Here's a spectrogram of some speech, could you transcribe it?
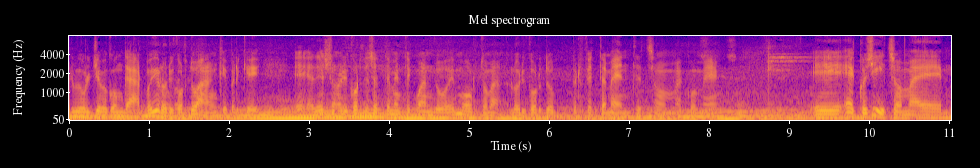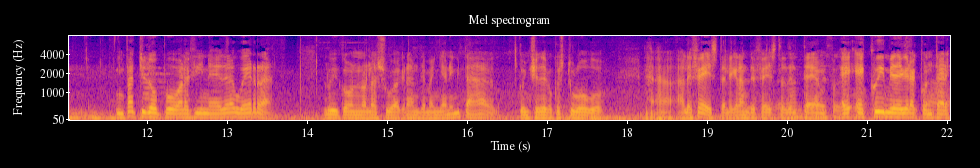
rivolgeva con garbo. Io lo ricordo anche perché eh, adesso non ricordo esattamente quando è morto, ma lo ricordo perfettamente, insomma, come... E, è così, insomma, è... infatti dopo alla fine della guerra lui con la sua grande magnanimità concedeva questo luogo alle feste, alle grandi feste del tempo. E, e, qui mi devi raccontare,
